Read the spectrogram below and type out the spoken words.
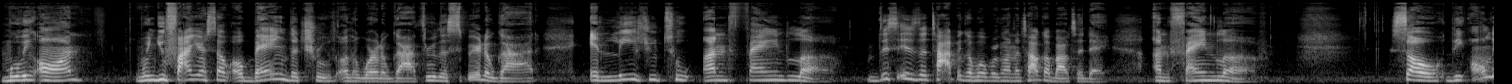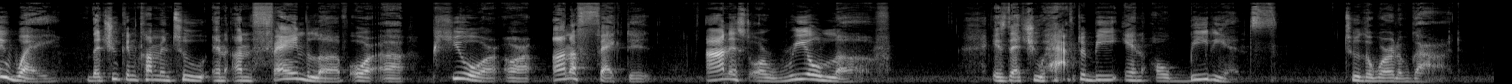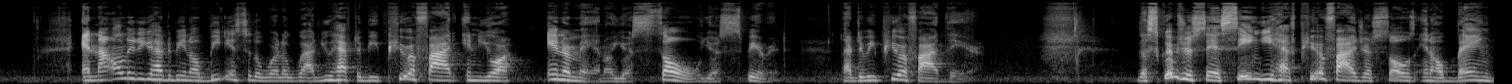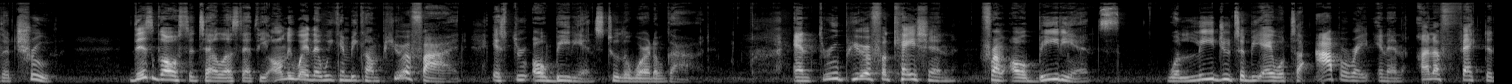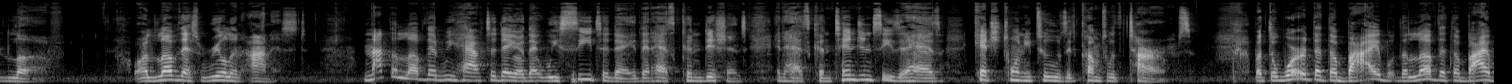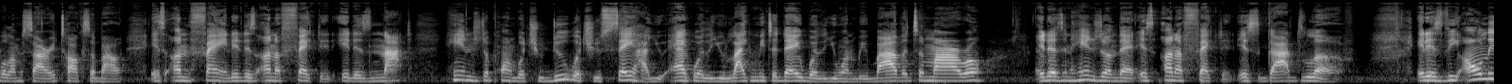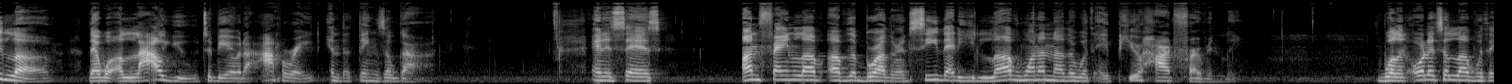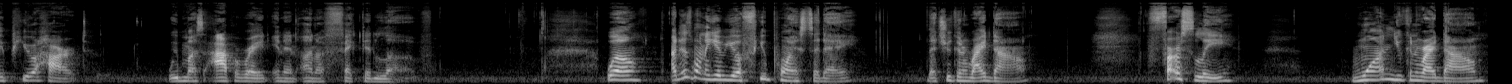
Moving on, when you find yourself obeying the truth or the word of God through the Spirit of God, it leads you to unfeigned love. This is the topic of what we're going to talk about today unfeigned love. So, the only way that you can come into an unfeigned love or a pure or unaffected honest or real love is that you have to be in obedience to the Word of God. And not only do you have to be in obedience to the Word of God, you have to be purified in your inner man or your soul, your spirit. You have to be purified there. The scripture says, Seeing ye have purified your souls in obeying the truth. This goes to tell us that the only way that we can become purified is through obedience to the Word of God and through purification from obedience will lead you to be able to operate in an unaffected love or love that's real and honest. Not the love that we have today or that we see today that has conditions, it has contingencies, it has catch 22s, it comes with terms. But the word that the Bible, the love that the Bible, I'm sorry, talks about is unfeigned. It is unaffected. It is not hinged upon what you do, what you say, how you act, whether you like me today, whether you want to be bothered tomorrow. It doesn't hinge on that. It's unaffected. It's God's love. It is the only love that will allow you to be able to operate in the things of God. And it says, unfeigned love of the brother, and see that ye love one another with a pure heart fervently. Well, in order to love with a pure heart, we must operate in an unaffected love. Well, I just want to give you a few points today that you can write down. Firstly, one, you can write down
